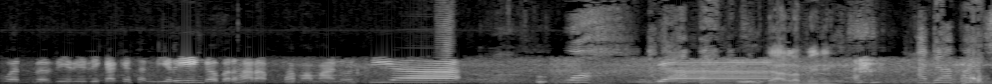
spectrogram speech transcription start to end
buat berdiri di kaki sendiri, nggak berharap sama manusia, Wah, nggak dalam ini. ada apa ini?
